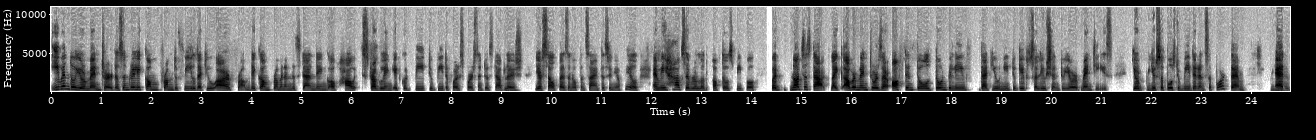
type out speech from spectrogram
even though your mentor doesn't really come from the field that you are from they come from an understanding of how struggling it could be to be the first person to establish mm yourself as an open scientist in your field and we have several of those people. But not just that like our mentors are often told don't believe that you need to give solution to your mentees. You're you're supposed to be there and support them. Mm-hmm. and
